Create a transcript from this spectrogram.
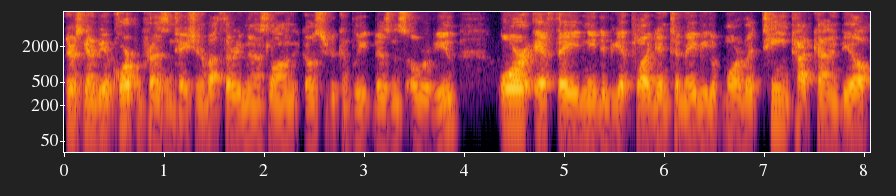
there's going to be a corporate presentation about 30 minutes long that goes through the complete business overview. Or if they need to get plugged into maybe more of a team type kind of deal,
